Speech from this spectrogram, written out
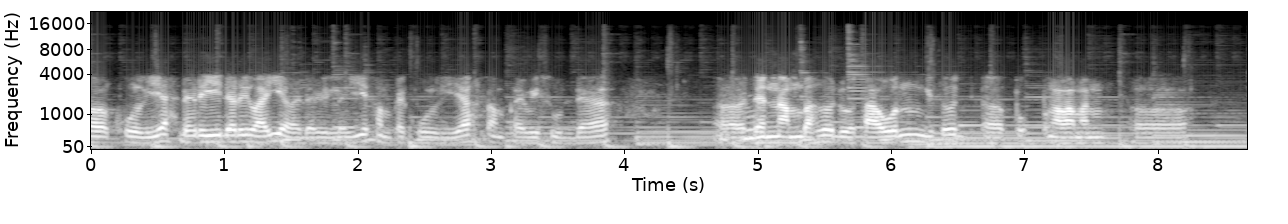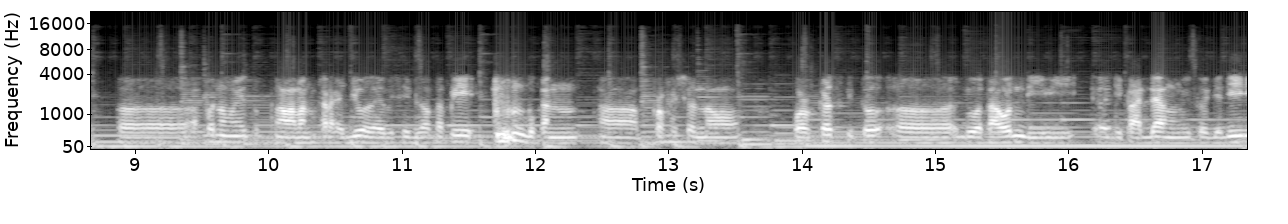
uh, kuliah dari dari Laya dari Laya sampai kuliah sampai wisuda uh, dan nambah lo dua tahun gitu uh, pengalaman uh, uh, apa namanya itu pengalaman kerja lah ya bisa bilang tapi bukan uh, profesional workers gitu uh, dua tahun di uh, di Padang gitu. Jadi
